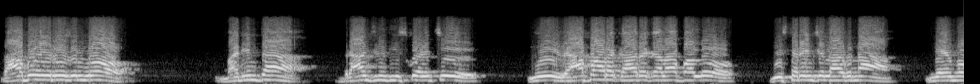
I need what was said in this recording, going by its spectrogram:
రాబోయే రోజుల్లో మరింత బ్రాంచ్లు తీసుకొని వచ్చి ఈ వ్యాపార కార్యకలాపాల్లో విస్తరించలాగున మేము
